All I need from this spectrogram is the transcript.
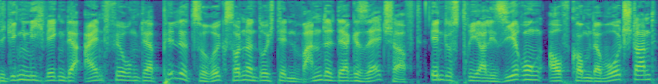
die gingen nicht wegen der Einführung der Pille zurück, sondern durch den Wandel der Gesellschaft. Industrialisierung, aufkommender Wohlstand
